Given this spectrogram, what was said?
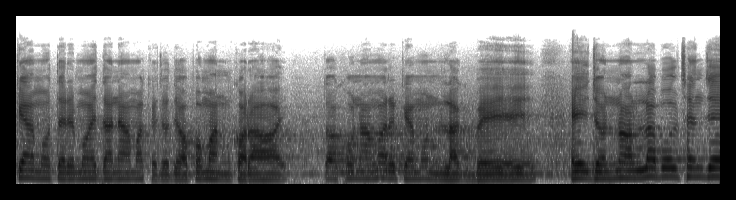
কেয়ামতের ময়দানে আমাকে যদি অপমান করা হয়, তখন আমার কেমন লাগবে? এই জন্য আল্লাহ বলছেন যে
